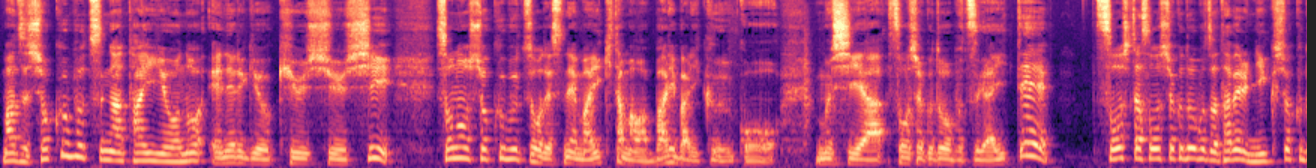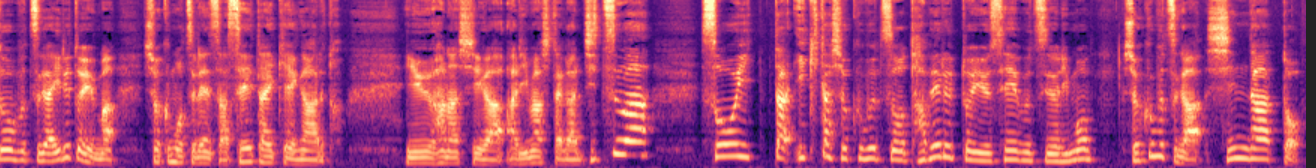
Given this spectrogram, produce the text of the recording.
まず植物が太陽のエネルギーを吸収しその植物をですね、まあ、生きたままバリバリ食うこう虫や草食動物がいてそうした草食動物を食べる肉食動物がいるという、まあ、食物連鎖生態系があるという話がありましたが実はそういった生きた植物を食べるという生物よりも植物が死んだ後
